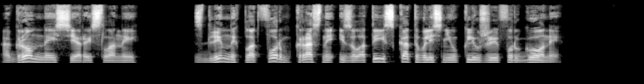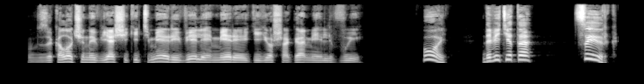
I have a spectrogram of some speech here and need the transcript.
огромные серые слоны. С длинных платформ красные и золотые скатывались неуклюжие фургоны. В заколоченной в ящике тьме ревели, меряя ее шагами львы. «Ой, да ведь это цирк!»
